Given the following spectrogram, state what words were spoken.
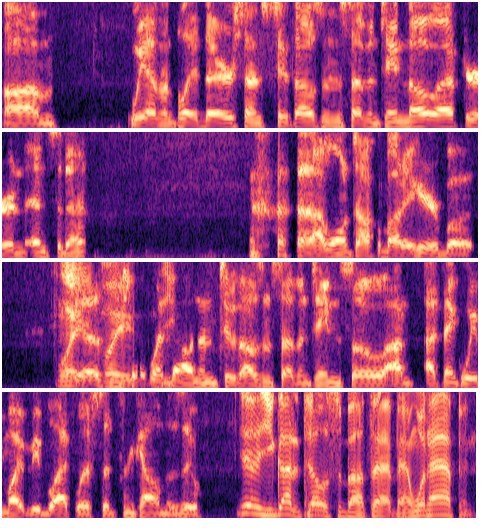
Um, we haven't played there since 2017, though, after an incident. I won't talk about it here, but Wait, yeah, some wait. shit went down in 2017. So I I think we might be blacklisted from Kalamazoo. Yeah, you got to tell us about that, man. What happened?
